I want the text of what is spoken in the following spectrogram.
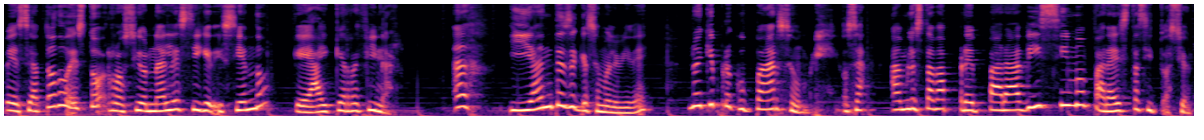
Pese a todo esto, Rocío Nales sigue diciendo que hay que refinar. Ah, y antes de que se me olvide, no hay que preocuparse, hombre. O sea, AMLO estaba preparadísimo para esta situación.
